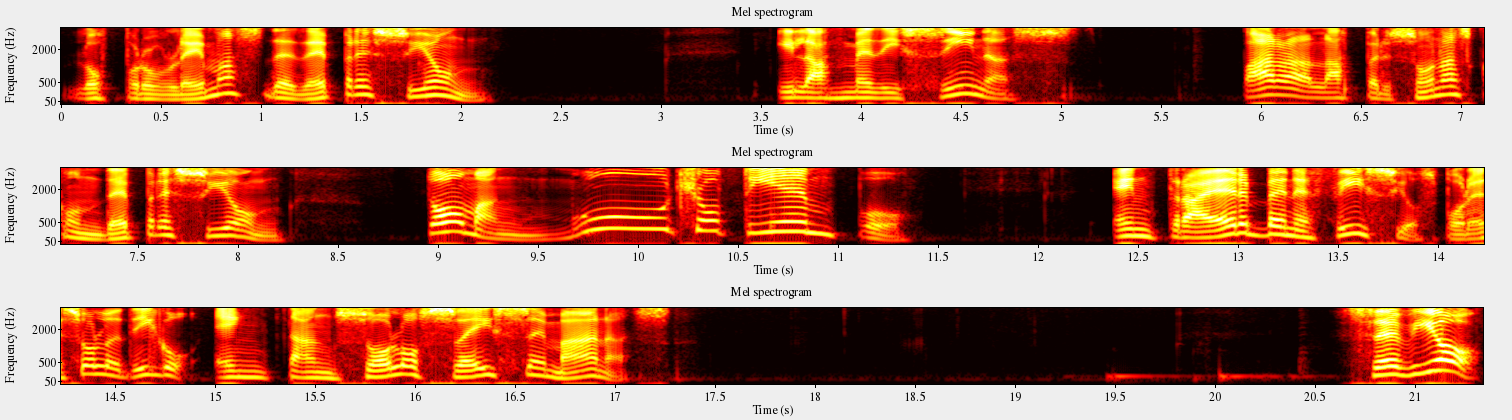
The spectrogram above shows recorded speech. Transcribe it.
los problemas de depresión y las medicinas para las personas con depresión toman mucho tiempo en traer beneficios. Por eso le digo, en tan solo seis semanas. Se vio,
